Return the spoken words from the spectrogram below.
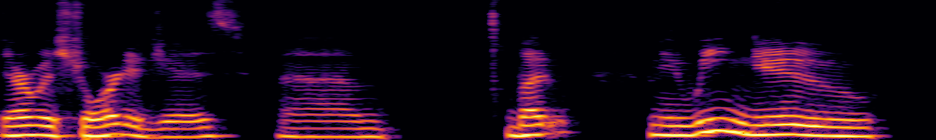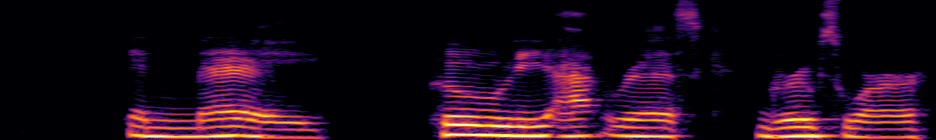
there was shortages. Um, but I mean, we knew in May who the at-risk groups were,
